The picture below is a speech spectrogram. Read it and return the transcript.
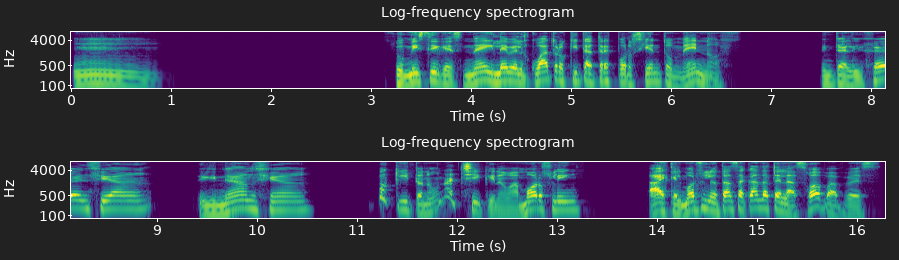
Mm. Su Mystic Snake level 4 quita 3% menos. Inteligencia, ignancia. Un poquito, ¿no? Una chiqui nomás. Morphling. Ah, es que el Morphling lo están sacando hasta en la sopa, pues.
